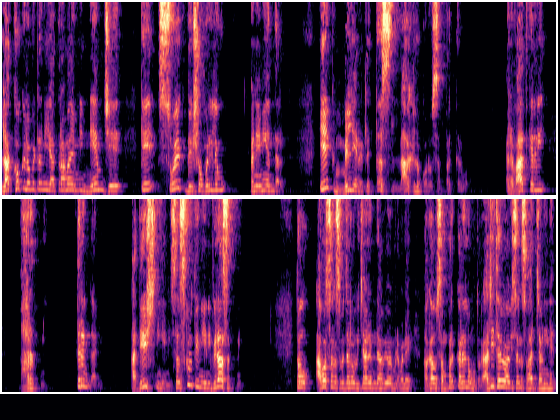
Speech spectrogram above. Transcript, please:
લાખો કિલોમીટરની યાત્રામાં એમની નેમ છે કે સોએક દેશો ફરી લેવું અને એની અંદર એક મિલિયન એટલે દસ લાખ લોકોનો સંપર્ક કરવો. અને વાત કરવી ભારતની, તિરંગાની, આ દેશની એની, સંસ્કૃતિની એની વિરાસતની. તો આવો સરસ મજાનો વિચાર એમને આવ્યો, એમણે મને અગાઉ સંપર્ક કરેલો, હું તો રાજી થયો આવી સરસ વાત જાણીને.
